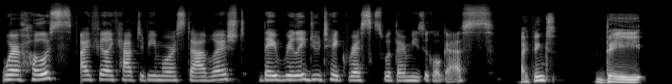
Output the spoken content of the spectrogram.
where hosts, I feel like, have to be more established, they really do take risks with their musical guests. I think they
